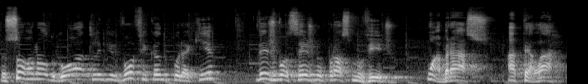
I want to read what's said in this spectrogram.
Eu sou Ronaldo Gottlieb, vou ficando por aqui. Vejo vocês no próximo vídeo. Um abraço, até lá!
